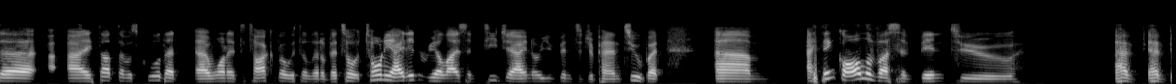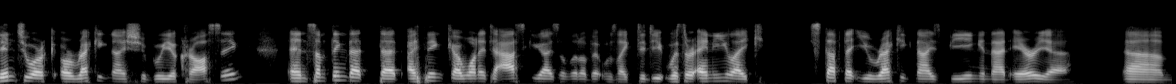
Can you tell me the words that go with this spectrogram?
uh, I thought that was cool that I wanted to talk about with a little bit. So Tony, I didn't realize, and TJ, I know you've been to Japan too, but Um, I think all of us have been to have have been to or or recognize Shibuya Crossing. And something that that I think I wanted to ask you guys a little bit was like, did you was there any like stuff that you recognize being in that area, um,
